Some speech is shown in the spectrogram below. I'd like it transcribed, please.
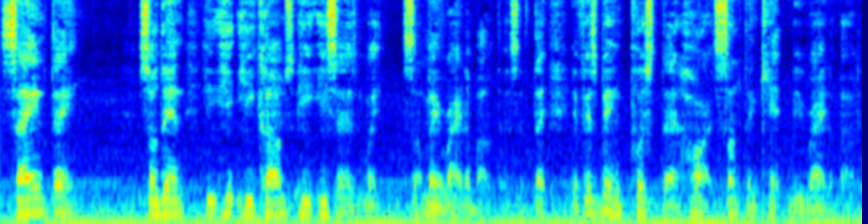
Same thing. So then he he, he comes, he, he says, wait, something ain't right about this. If they if it's being pushed that hard, something can't be right about it.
